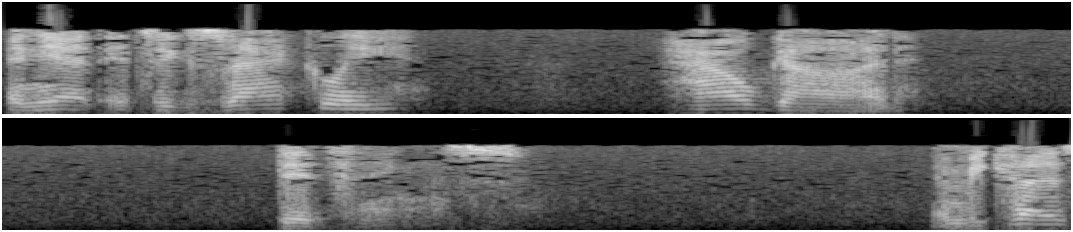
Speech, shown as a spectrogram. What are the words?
And yet, it's exactly how God did things. And because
